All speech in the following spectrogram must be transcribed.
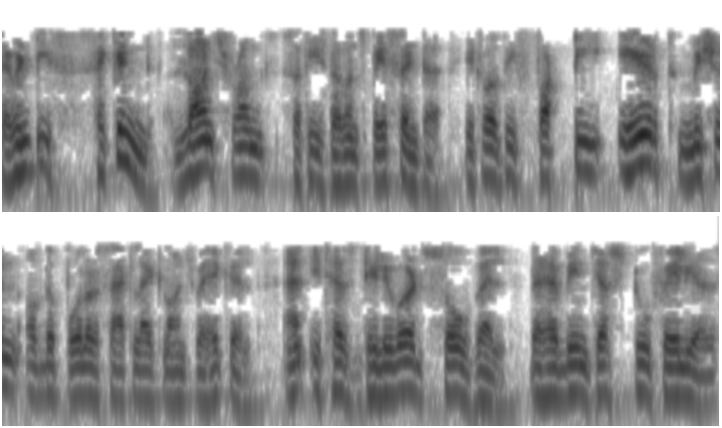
72nd launch from Satish Dhawan Space Center. It was the 48th mission of the Polar Satellite Launch Vehicle and it has delivered so well. There have been just two failures.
